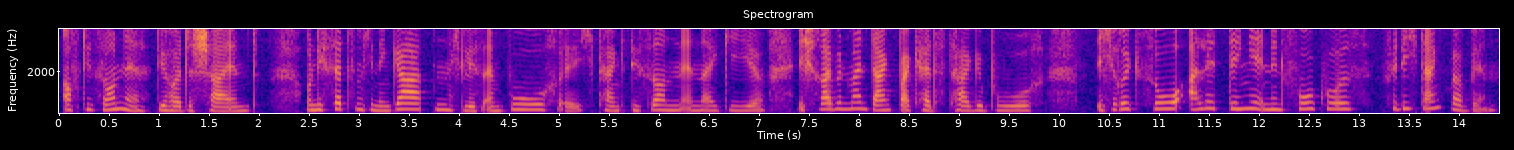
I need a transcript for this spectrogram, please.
auf die Sonne, die heute scheint. Und ich setze mich in den Garten, ich lese ein Buch, ich tanke die Sonnenenergie, ich schreibe in mein Dankbarkeitstagebuch. Ich rück so alle Dinge in den Fokus, für die ich dankbar bin.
